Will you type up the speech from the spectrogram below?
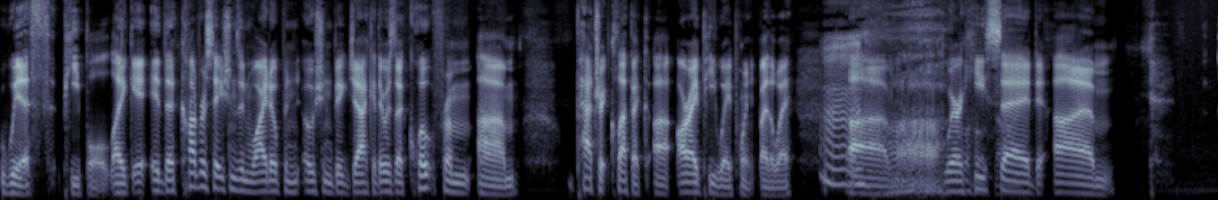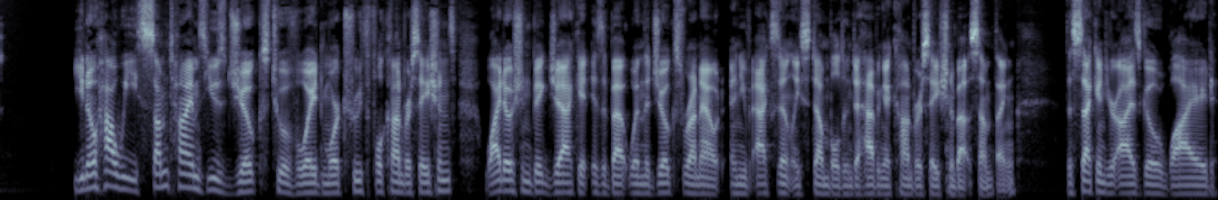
with people like it, it, the conversations in wide open ocean big jacket there was a quote from um, patrick klepek uh, rip waypoint by the way Mm. um, Oh, where oh, he God. said um, you know how we sometimes use jokes to avoid more truthful conversations? Wide Ocean Big Jacket is about when the jokes run out and you've accidentally stumbled into having a conversation about something. The second your eyes go wide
